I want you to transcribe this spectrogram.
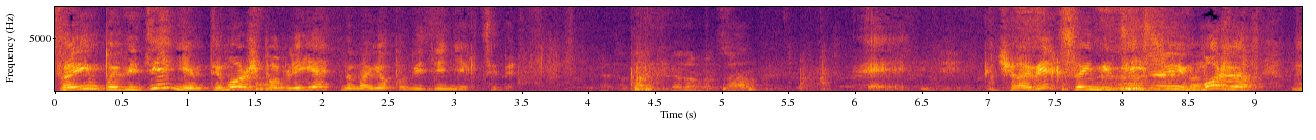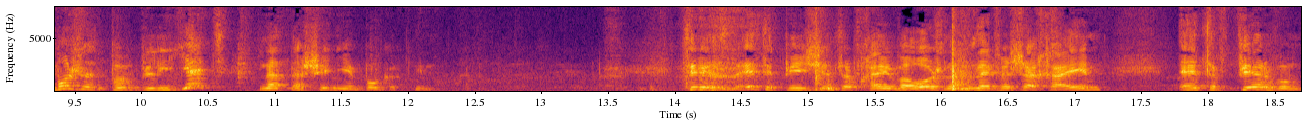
своим поведением ты можешь повлиять на мое поведение к тебе. Э, человек своими действиями может, может повлиять на отношение Бога к нему. Интересно, это пишет Рабхаим Воложна в Нефешахаим. Это в первом,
